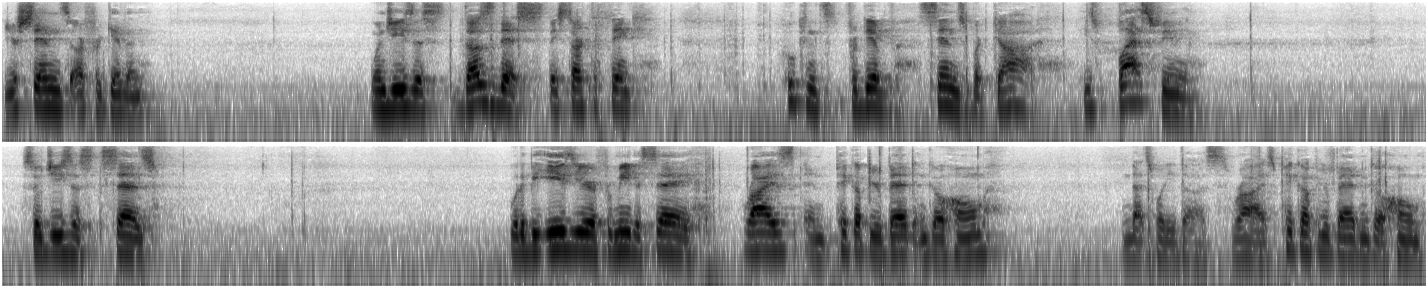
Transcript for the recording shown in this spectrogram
your sins are forgiven. When Jesus does this, they start to think, who can forgive sins but God? He's blaspheming. So Jesus says, Would it be easier for me to say, Rise and pick up your bed and go home? And that's what he does. Rise, pick up your bed, and go home.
